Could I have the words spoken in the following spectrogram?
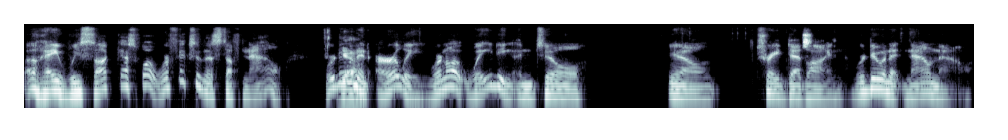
Oh, hey, we suck. Guess what? We're fixing this stuff now. We're doing Yeah. it early. We're not waiting until you know trade deadline. We're doing it now now.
